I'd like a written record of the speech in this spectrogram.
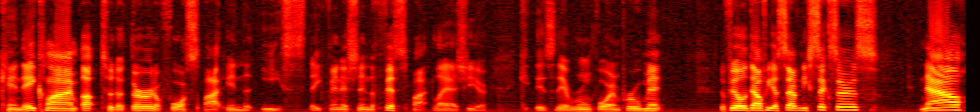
can they climb up to the third or fourth spot in the East? They finished in the fifth spot last year. Is there room for improvement? The Philadelphia 76ers, now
